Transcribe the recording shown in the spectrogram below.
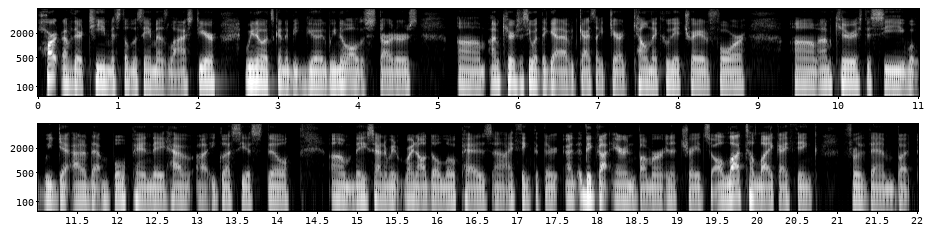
heart of their team is still the same as last year. We know it's going to be good. We know all the starters. Um, I'm curious to see what they get out of guys like Jarred Kelenic, who they traded for. Um, I'm curious to see what we get out of that bullpen. They have uh, Iglesias still. Um, they signed Reynaldo Lopez. Uh, I think that they're uh, they got Aaron Bummer in a trade, so a lot to like. I think for them, but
